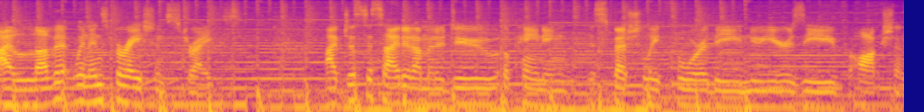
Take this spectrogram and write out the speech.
I love it when inspiration strikes. I've just decided I'm going to do a painting especially for the New Year's Eve auction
